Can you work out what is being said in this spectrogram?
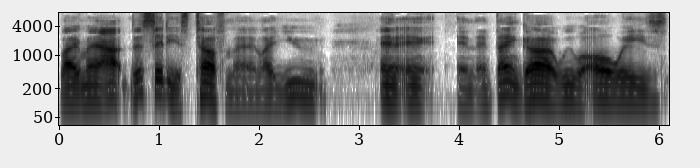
Like man, I, this city is tough, man. Like you, and and and and thank God we were always,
